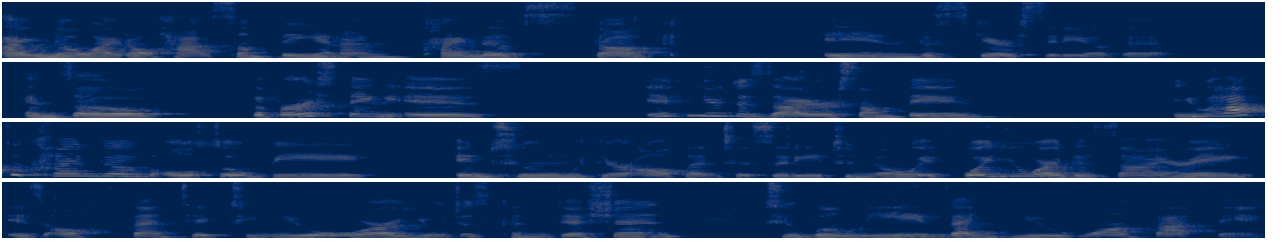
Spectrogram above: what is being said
I know I don't have something and I'm kind of stuck in the scarcity of it. And so the first thing is if you desire something, you have to kind of also be in tune with your authenticity to know if what you are desiring is authentic to you or are you just conditioned to believe that you want that thing.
